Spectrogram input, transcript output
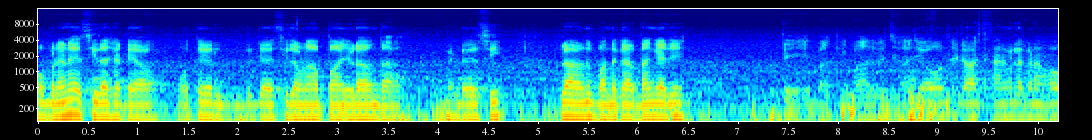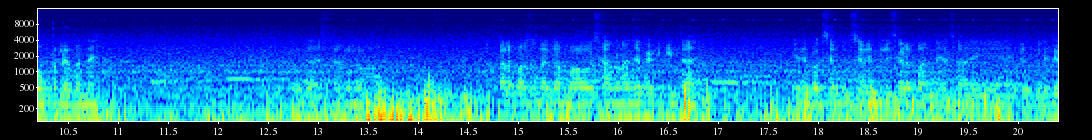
ਉਹ ਬਣਿਆ ਨਾ ਏਸੀ ਦਾ ਛੱਡਿਆ, ਉੱਥੇ ਦੂਜਾ ਏਸੀ ਲਾਉਣਾ ਆਪਾਂ ਜਿਹੜਾ ਹੁੰਦਾ ਵਿੰਡੋ ਏਸੀ ਫਿਲਹਾਲ ਉਹਨੂੰ ਬੰਦ ਕਰ ਦਾਂਗੇ ਅਜੇ। ਤੇ ਬਾਕੀ ਬਾਅਦ ਵਿੱਚ ਅਜੇ ਉਹ ਉੱਥੇ ਐਗਜ਼ਾਸਟ ਫੈਨ ਵੀ ਲੱਗਣਾ ਵਾ ਉੱਪਰਲੇ ਬੰਨੇ। ਉਹ ਫੈਨ ਲਗਾਉਣਾ ਲਾਉਣਾ। ਕੱਲ ਪਰਸੋਂ ਦਾ ਕੰਮ ਆ, ਉਹ ਛਾਂਗਣਾ ਜਿਹਾ ਫਿੱਟ ਕੀਤਾ। ਇਹਦੇ ਬਕਸੇ ਬੁਕਸੇ ਵੀ ਇਧਰਲੀ ਸਾਈਡ ਬੰਨੇ ਆ ਸਾਰੇ, ਇਹਦੇ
